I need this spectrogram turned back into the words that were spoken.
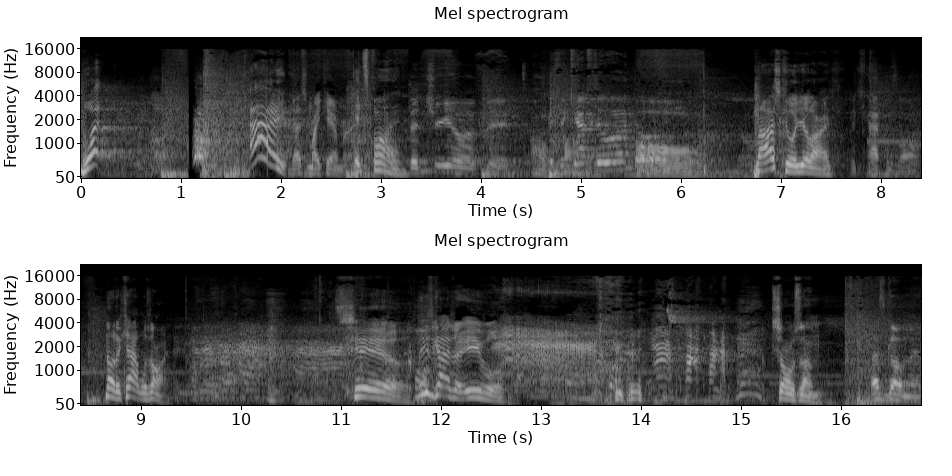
What? Hey! That's my camera. It's fine. The trio effect. Oh, is the cap still on? Oh, No, that's cool. You're lying. the cap is off. No, the cap was on. Chill. These guys are evil. Show them something. Let's go, man.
